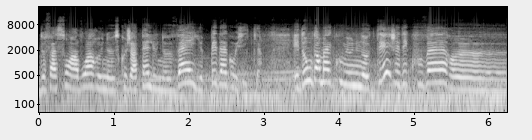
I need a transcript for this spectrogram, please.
de façon à avoir une, ce que j'appelle une veille pédagogique. Et donc dans ma communauté, j'ai découvert euh,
